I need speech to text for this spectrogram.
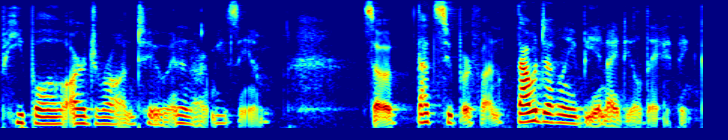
people are drawn to in an art museum. So that's super fun. That would definitely be an ideal day, I think.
